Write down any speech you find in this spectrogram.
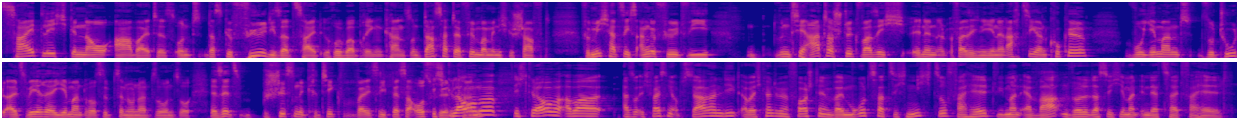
zeitlich genau arbeitest und das Gefühl dieser Zeit rüberbringen kannst. Und das hat der Film bei mir nicht geschafft. Für mich hat sich's angefühlt wie ein Theaterstück, was ich in den, weiß ich nicht, in den 80ern gucke, wo jemand so tut, als wäre er jemand aus 1700 so und so. Das ist jetzt beschissene Kritik, weil ich es nicht besser ausführen Ich glaube, kann. ich glaube aber, also ich weiß nicht, ob es daran liegt, aber ich könnte mir vorstellen, weil Mozart sich nicht so verhält, wie man erwarten würde, dass sich jemand in der Zeit verhält.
